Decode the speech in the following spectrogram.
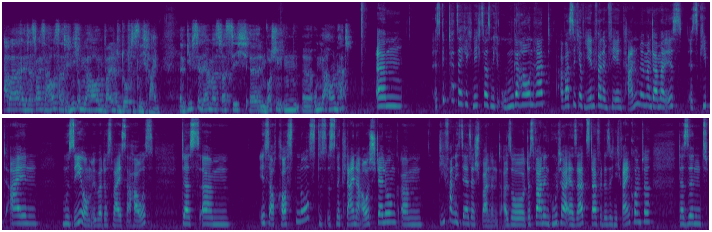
aber äh, das Weiße Haus hat dich nicht umgehauen, weil du durftest nicht rein. Äh, Gibt es denn irgendwas, was dich äh, in Washington äh, umgehauen hat? Ähm, es gibt tatsächlich nichts, was mich umgehauen hat, was ich auf jeden Fall empfehlen kann, wenn man da mal ist. Es gibt ein Museum über das Weiße Haus. Das ähm, ist auch kostenlos. Das ist eine kleine Ausstellung. Ähm, die fand ich sehr, sehr spannend. Also das war ein guter Ersatz dafür, dass ich nicht rein konnte. Da sind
